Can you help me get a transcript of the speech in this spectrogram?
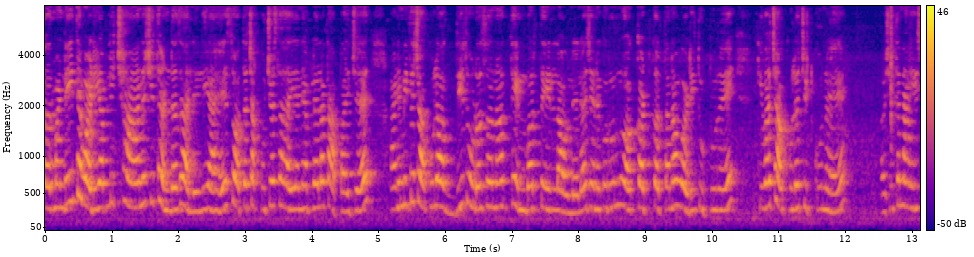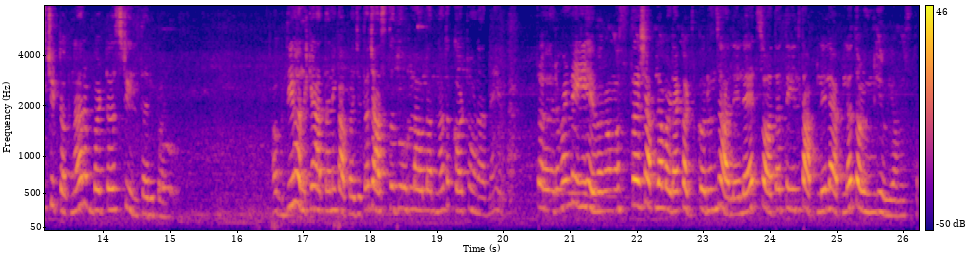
तर म्हणजे इथे वडी आपली छान अशी थंड झालेली आहे. सो आता चाकूच्या सहाय्याने आपल्याला कापायचे आहेत. आणि मी ते चाकूला अगदी थोडंसं ना थेंबर तेल लावलेलं आहे जेणेकरून कट करताना वडी तुटू नये किंवा चाकूला चिटकू नये. अशी तर नाहीच चिटकणार बट स्टील तरी पण. अगदी हलक्या हाताने कापायचे. तर जास्त जोर लावलात ना तर कट होणार नाही. तर म्हणजे हे बघा मस्त अशा आपल्या वड्या कट करून झालेल्या आहेत. सो आता तेल तापलेलं आहे आपलं तळून घेऊया मस्त.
